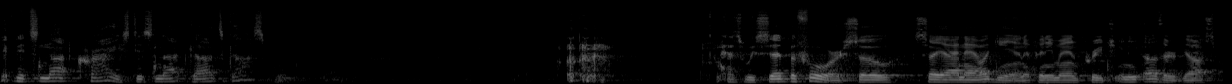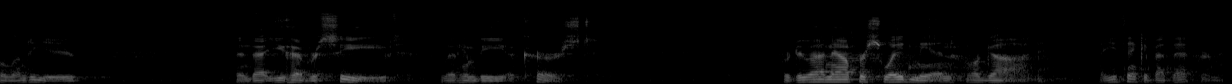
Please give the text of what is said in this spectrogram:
If it's not Christ, it's not God's gospel. As we said before, so say I now again, if any man preach any other gospel unto you than that you have received, let him be accursed. For do I now persuade men or God? Now you think about that for a minute.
